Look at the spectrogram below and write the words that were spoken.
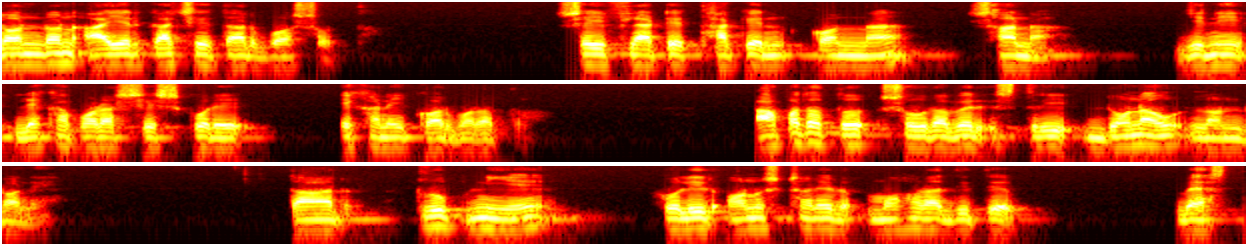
লন্ডন আয়ের কাছে তার বসত। সেই ফ্ল্যাটে থাকেন কন্যা সানা যিনি লেখাপড়া শেষ করে এখানেই কর্মরত। আপাতত সৌরভের স্ত্রী ডোনাও লন্ডনে। তার ট্রুপ নিয়ে হোলির অনুষ্ঠানের মহড়া দিতে ব্যস্ত।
